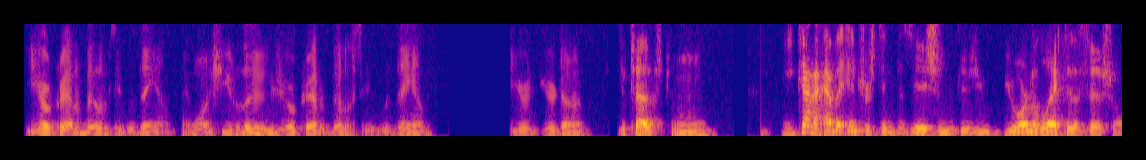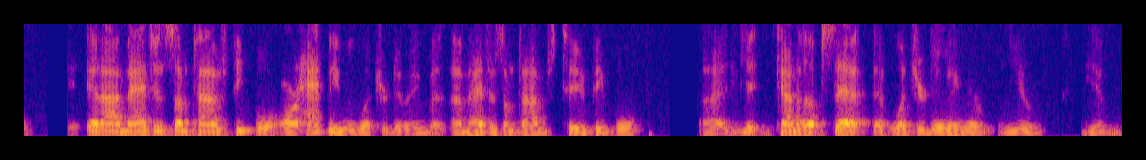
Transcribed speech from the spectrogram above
your credibility with them. And once you lose your credibility with them, you're you're done. You're toast. Mm-hmm you kind of have an interesting position because you you are an elected official and i imagine sometimes people are happy with what you're doing but i imagine sometimes too people uh, get kind of upset at what you're doing or you you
